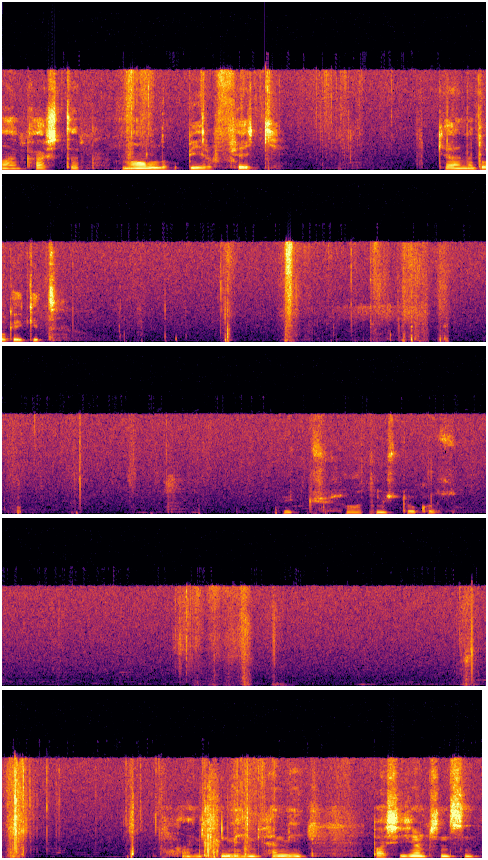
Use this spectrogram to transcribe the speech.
Lan kaçtım. Ne oldu? Bir fake. Gelme Doge git. Üç altmış dokuz. Gelmeyin gelmeyin. Başlayacağım şimdi sizin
